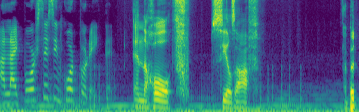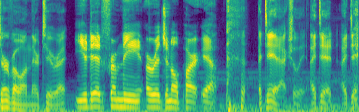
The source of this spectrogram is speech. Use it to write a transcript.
Allied Forces Incorporated. And the hole seals off. I put Dervo on there too, right? You did from the original part, yeah. I did actually. I did. I did.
